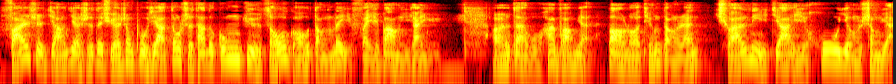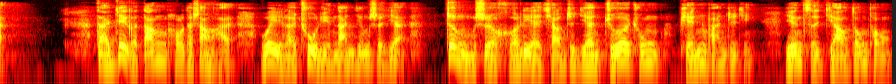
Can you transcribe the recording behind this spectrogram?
凡是蒋介石的学生部下，都是他的工具、走狗等类诽谤言语。而在武汉方面，鲍洛廷等人全力加以呼应声援。在这个当口的上海，为了处理南京事件，正是和列强之间折冲频繁之际。因此，蒋总统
